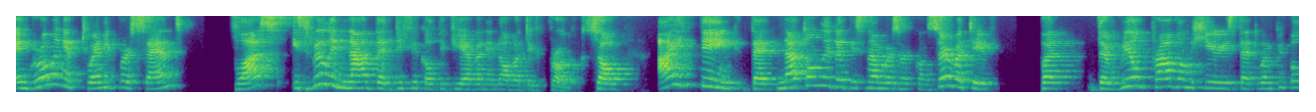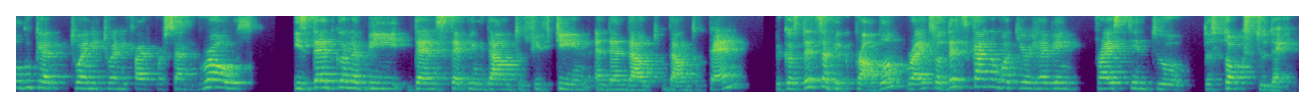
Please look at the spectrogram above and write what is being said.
and growing at 20% plus is really not that difficult if you have an innovative product. So I think that not only that these numbers are conservative, but the real problem here is that when people look at 20, 25% growth, is that going to be then stepping down to 15 and then down, down to 10? Because that's a big problem, right? So that's kind of what you're having priced into the stocks today.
